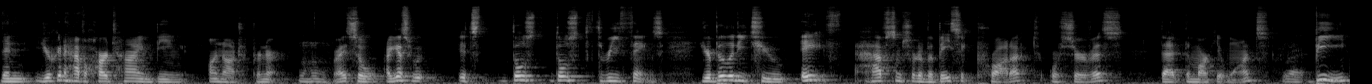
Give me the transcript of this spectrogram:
then you're going to have a hard time being an entrepreneur, right? So I guess we- it's those those three things: your ability to a have some sort of a basic product or service that the market wants. Right. B,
